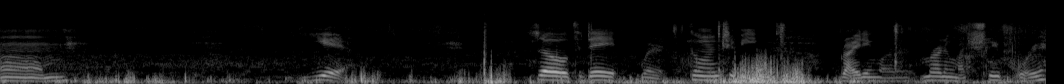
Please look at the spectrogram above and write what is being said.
Um, yeah. So today we're going to be riding or riding my skateboard.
